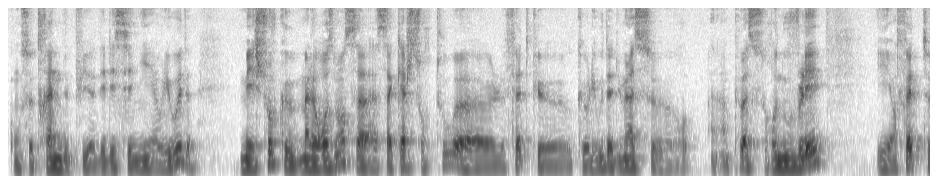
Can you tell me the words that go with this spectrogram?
qu'on se traîne depuis euh, des décennies à Hollywood. Mais je trouve que malheureusement, ça, cache surtout le fait que, Hollywood a du mal à se, un peu à se renouveler et en fait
